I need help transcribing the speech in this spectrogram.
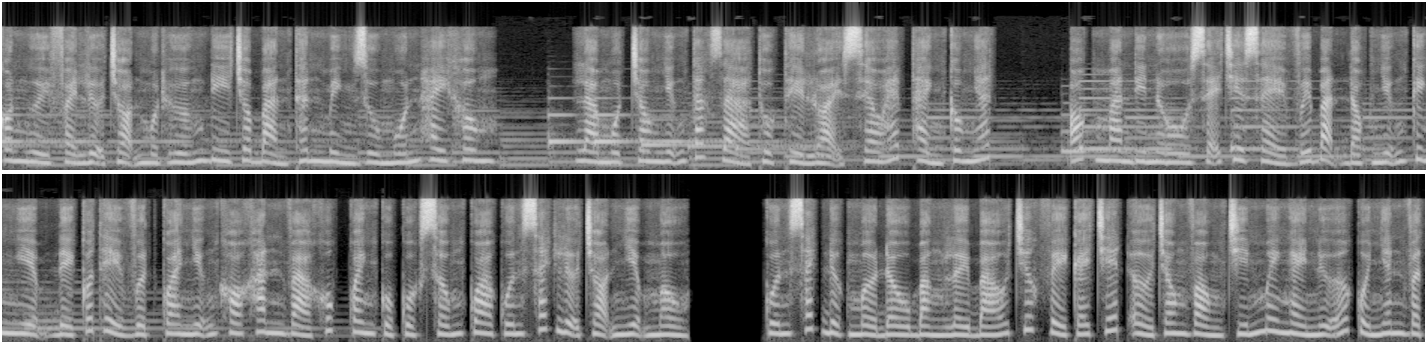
con người phải lựa chọn một hướng đi cho bản thân mình dù muốn hay không. Là một trong những tác giả thuộc thể loại self-help thành công nhất, Mandino sẽ chia sẻ với bạn đọc những kinh nghiệm để có thể vượt qua những khó khăn và khúc quanh của cuộc sống qua cuốn sách Lựa chọn nhiệm màu. Cuốn sách được mở đầu bằng lời báo trước về cái chết ở trong vòng 90 ngày nữa của nhân vật.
